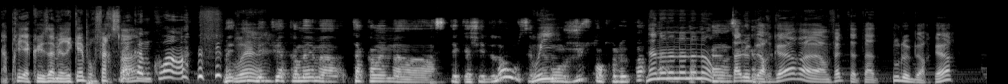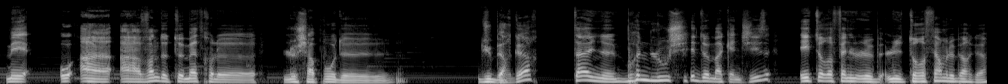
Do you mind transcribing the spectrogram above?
Après, il y a que les Américains pour faire ça. Hein. comme quoi, hein. Mais, Ouais, mais ouais. tu as quand même un, t'as quand même un steak caché dedans ou c'est Oui. vraiment juste entre le pain? Non, non, non, non, non, non. T'as le burger, euh, en fait, t'as- tout le burger. Mais au- à- avant de te mettre le, le chapeau de, du burger, t'as une bonne louchée de mac and cheese et te referme le, le- te referme le burger.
